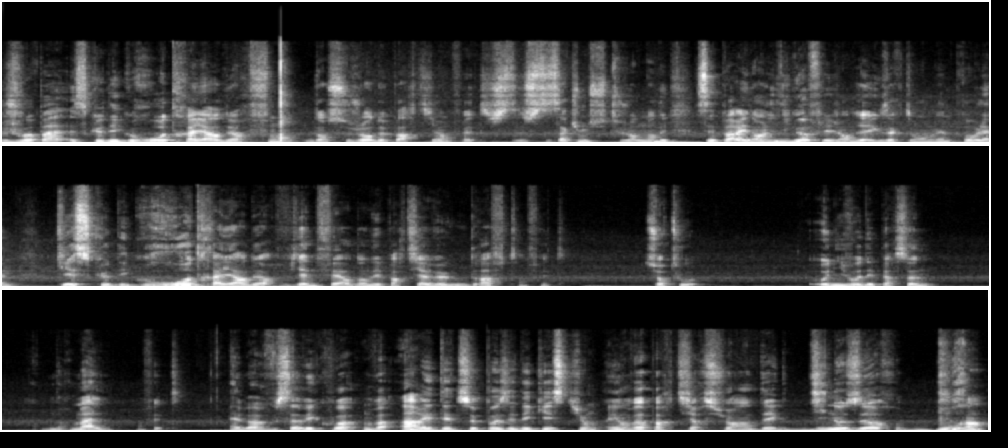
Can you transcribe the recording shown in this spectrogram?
Je vois pas ce que des gros tryharders font dans ce genre de partie, en fait. C'est ça que je me suis toujours demandé. C'est pareil, dans League of Legends, il y a exactement le même problème. Qu'est-ce que des gros tryharders viennent faire dans des parties aveugles ou draft, en fait? Surtout au niveau des personnes normales, en fait. Eh ben, vous savez quoi? On va arrêter de se poser des questions et on va partir sur un deck dinosaure bourrin.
